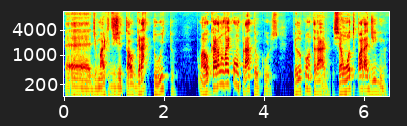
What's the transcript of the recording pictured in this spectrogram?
é, de marketing digital gratuito? Mas o cara não vai comprar teu curso. Pelo contrário, isso é um outro paradigma.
